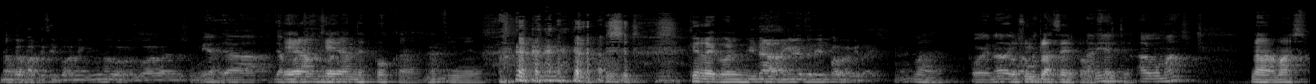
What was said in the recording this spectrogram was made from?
Nunca he participado en ninguna, con lo cual es un. Mira, ya, ya Qué, gran- participas. qué grandes podcasts, los primeros. qué recuerdo. Y nada, aquí me tenéis para lo que queráis. ¿eh? Vale. Pues nada, Pues un placer Daniel. ¿algo más? Nada más.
